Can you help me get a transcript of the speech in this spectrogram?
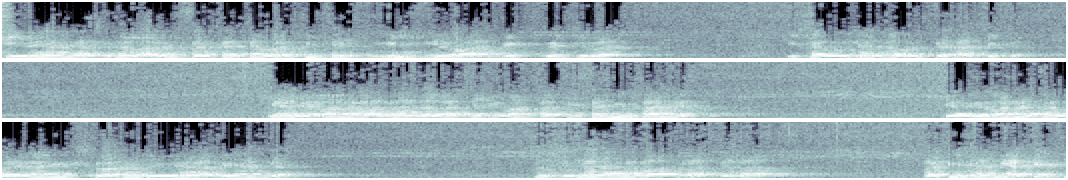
सीमेवर असलेलं भारत सरकारच्या वरतीचे मीच विमान मिग ट्वेंटी वन इथं उजळलं म्हणतं नाशिक. त्या विमानावर हल्ला झाला ते विमान पाकिस्तानी फाडलं. त्या विमानाचा वैमानिक स्क्वॉड्रन लिडर अभिनंदन. तो सुदैवानं वाचला त्याला पाकिस्तानने अटक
